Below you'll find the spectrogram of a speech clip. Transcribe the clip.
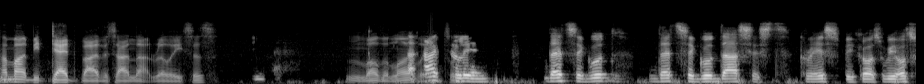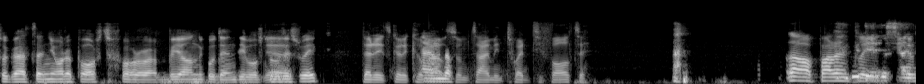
I might be dead by the time that releases. More than likely. actually that's a good that's a good assist, Chris, because we also got a new report for uh, Beyond Good and Evil 2 Yeah. this week. that it's going to come And- out sometime in 2040. No, apparently it's still,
